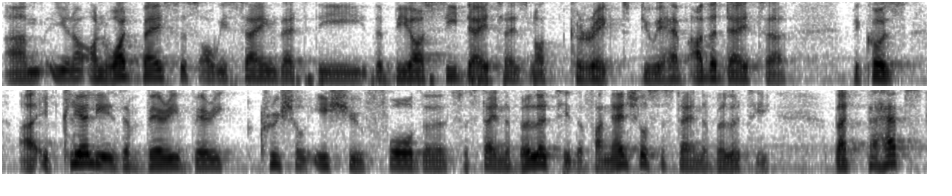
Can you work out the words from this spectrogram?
um, you know, on what basis are we saying that the, the BRC data is not correct? Do we have other data? Because uh, it clearly is a very, very crucial issue for the sustainability, the financial sustainability. But perhaps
